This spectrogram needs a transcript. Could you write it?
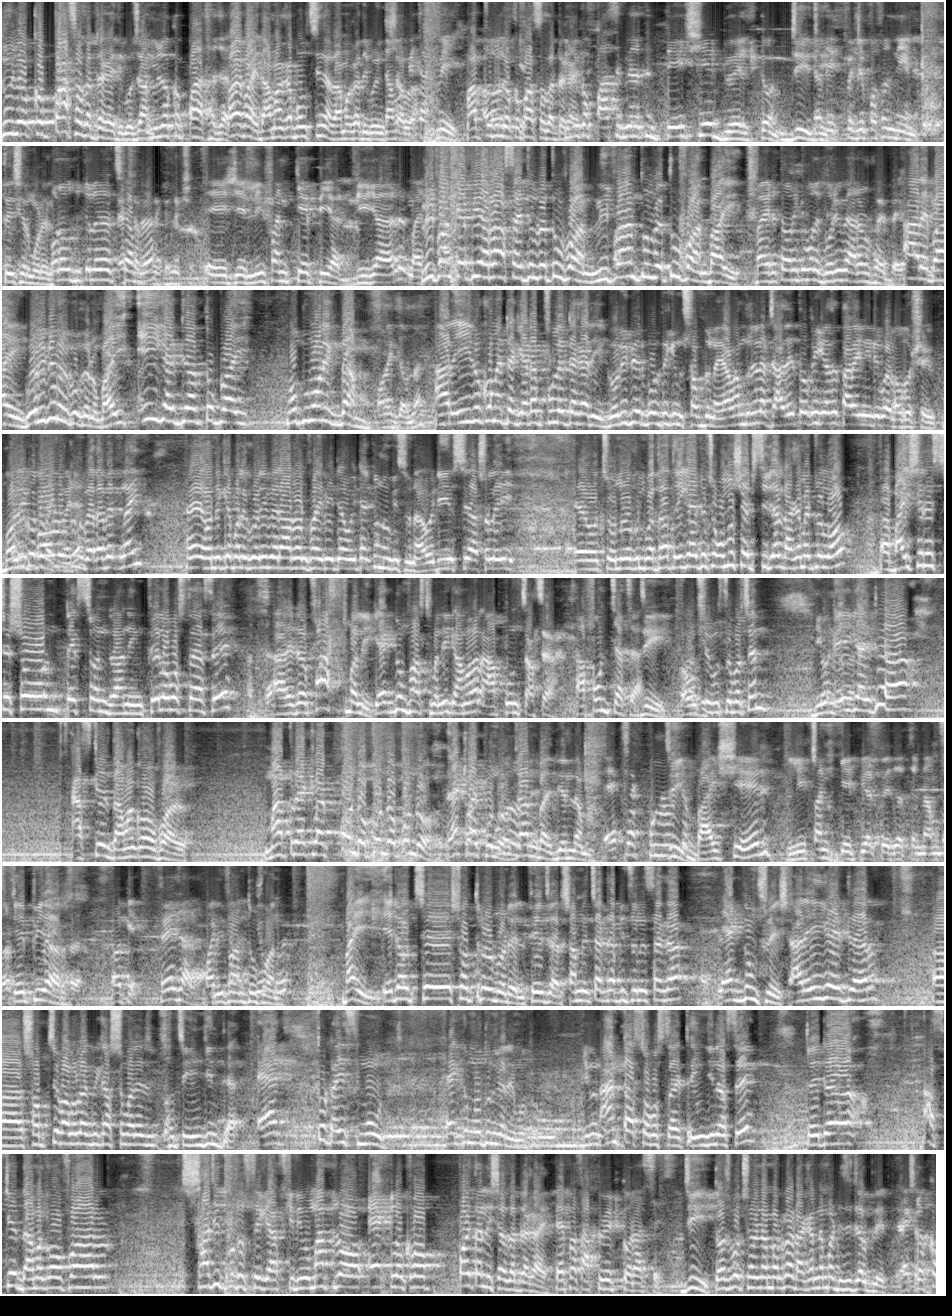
দুই লক্ষ পাঁচ হাজার টাকায় দিব জান। দুই লক্ষ পাঁচ হাজার। ভাই ভাই ধামাকা বলছি না ধামাকা দিব থাকবেই মাত্র দুই লক্ষ পাঁচ হাজার টাকা দুই লক্ষ পাঁচে পেয়ে যাচ্ছেন তেইশে ডুয়েল টোন। জি, জি। স্পেশালি পছন্দ নিয়ে নেন। তেইশের মডেল পরবর্তী চলে যাচ্ছে আমরা এই যে লিফান কেপিয়ার ডিজার লিফান কেপিয়ার রাস্তায় তুলবে তুফান লিফান তুলবে তুফান ভাই। ভাই এটা তো অনেকে বলে গরিবে আরন হয় ভাই। আরে ভাই গরিবের হইব কেন? ভাই এই গাড়িটা তো প্রায় নতুন অনেক দাম। অনেক দাম না? আর এইরকম একটা গেট আপ ফুল একটা গাড়ি গরিবের বলতে কিন্তু শব্দ নাই। আলহামদুলিল্লাহ যাদের তৌফিক আছে তারাই নিতে পারবে। অবশ্যই। গরিব কোনো? ভেদাভেদ নাই। হ্যাঁ অনেকে বলে গরিবের আর ওয়ান ফাইভ এটা ওইটা কোনো কিছু না। ওইটি হচ্ছে আসলে হচ্ছে অন্যরকম কথা। তো এই গাড়িটা হচ্ছে উনষাট সিরিয়াল ঢাকা মেট্রো ল। বাইশের স্টেশন টেক্সন রানিং ফেল অবস্থায় আছে। আচ্ছা। আর এটা ফার্স্ট মালিক একদম ফার্স্ট মালিক আমার আপন চাচা। আপন চাচা? জি অবশ্যই বুঝতে পারছেন? এই গাড়িটা আজকের দামাকা অফার মাত্র এক লাখ পনেরো পনেরো পনেরো এক লাখ পনেরো। জান ভাই দিলাম। এক লাখ পনেরো। বাইশের লিফান কেপিআর পেয়ে যাচ্ছে number KPR. Okay Phaser Lifan তুফান। ভাই এটা হচ্ছে সতেরো মডেল ফেজার সামনে চাকা পিছনে চাকা একদম ফ্রেশ আর এই গাড়িটার সবচেয়ে ভালো লাগবে কাস্টমারের হচ্ছে ইঞ্জিনটা এতটাই স্মুথ একদম নতুন গাড়ির মতো। আনটাচ অবস্থা একটা ইঞ্জিন আছে। তো এটা আজকে দামাকা অফার সাজিদ মোটরস থেকে আজকে দিব মাত্র এক লক্ষ পঁয়তাল্লিশ হাজার টাকায়। পেপার আপ টু ডেট করা আছে। জি দশ বছরের নাম্বার করা ঢাকার নাম্বার ডিজিটাল প্লেট এক লক্ষ?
